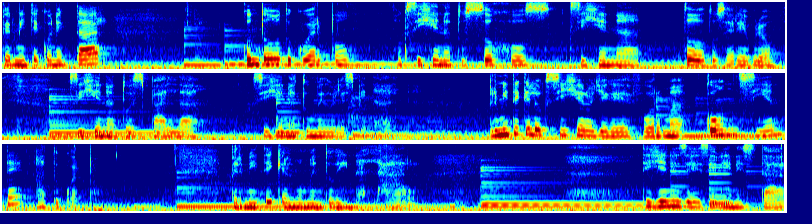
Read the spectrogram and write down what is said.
Permite conectar con todo tu cuerpo. Oxigena tus ojos, oxigena todo tu cerebro, oxigena tu espalda, oxigena tu médula espinal. Permite que el oxígeno llegue de forma consciente a tu cuerpo. Permite que al momento de inhalar te llenes de ese bienestar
